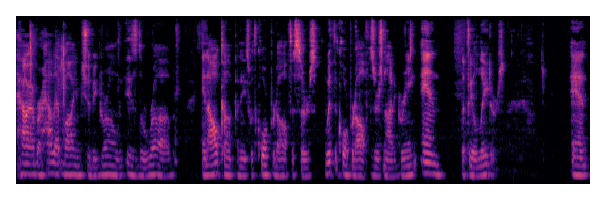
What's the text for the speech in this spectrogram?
However, how that volume should be grown is the rub in all companies with corporate officers, with the corporate officers not agreeing, and the field leaders. And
